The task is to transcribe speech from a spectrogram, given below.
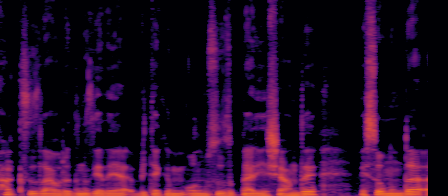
haksızlığa uğradınız ya da bir takım olumsuzluklar yaşandı ve sonunda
